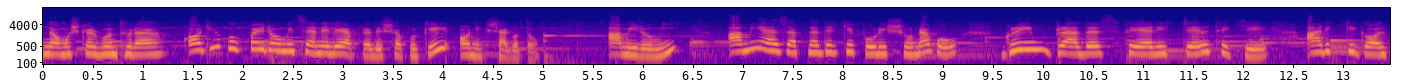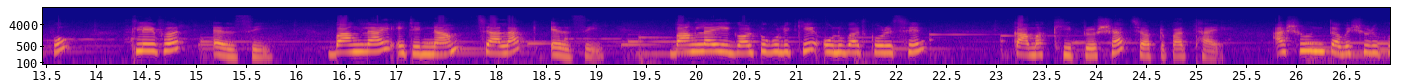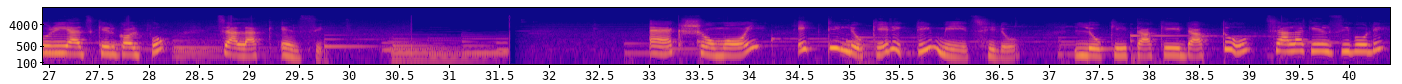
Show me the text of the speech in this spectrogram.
নমস্কার বন্ধুরা। Audio book by রমি চ্যানেলে আপনাদের সকলকেই অনেক স্বাগত। আমি রমি। আমি আজ আপনাদেরকে পড়ে শোনাবো গ্রিম ব্রাদার্স ফেয়ারি টেল থেকে আরেকটি গল্প, ক্লেভার এলসি। বাংলায় এটির নাম চালাক এলসি। বাংলায় এই গল্পগুলিকে অনুবাদ করেছেন কামাক্ষী প্রসাদ চট্টোপাধ্যায়। আসুন তবে শুরু করি আজকের গল্প, চালাক এলসি। এক সময় একটি লোকের একটি মেয়ে ছিল। লোকে তাকে ডাকতো চালাক এলসি বলে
